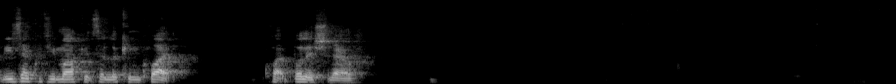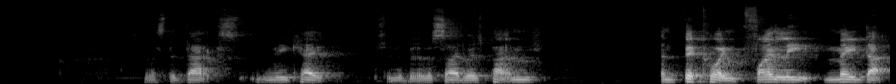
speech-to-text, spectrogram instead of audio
these equity markets are looking quite quite bullish now. So that's the DAX, Nikkei. It's in a bit of a sideways pattern. And Bitcoin finally made that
